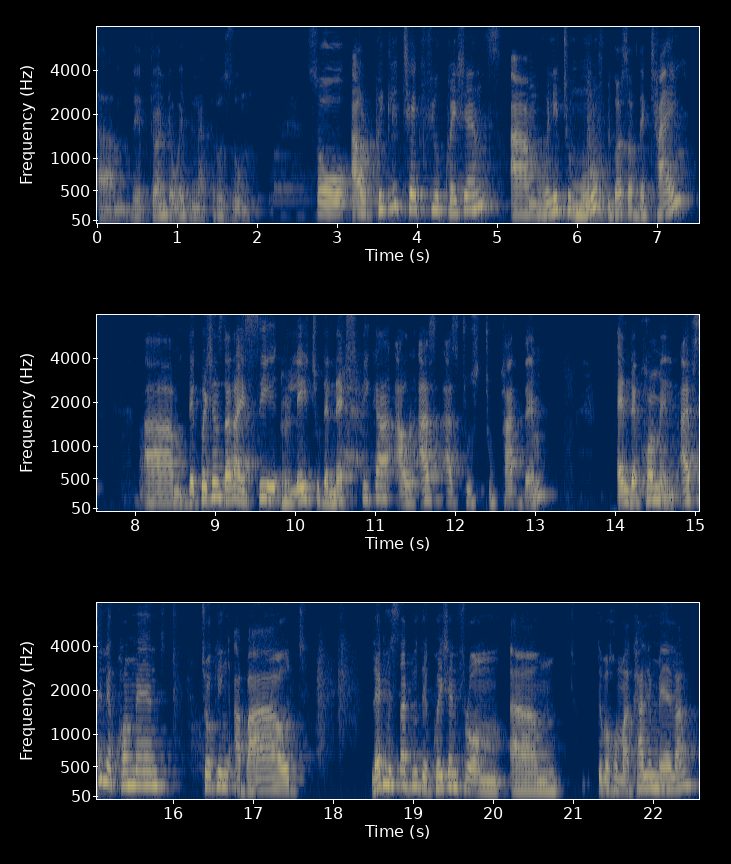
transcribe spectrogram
um, they've joined the webinar through Zoom. So I'll quickly take a few questions. Um, we need to move because of the time. Um, the questions that I see relate to the next speaker. I will ask us to, to pack them. And the comment, I've seen a comment talking about, let me start with the question from um, Tebogo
